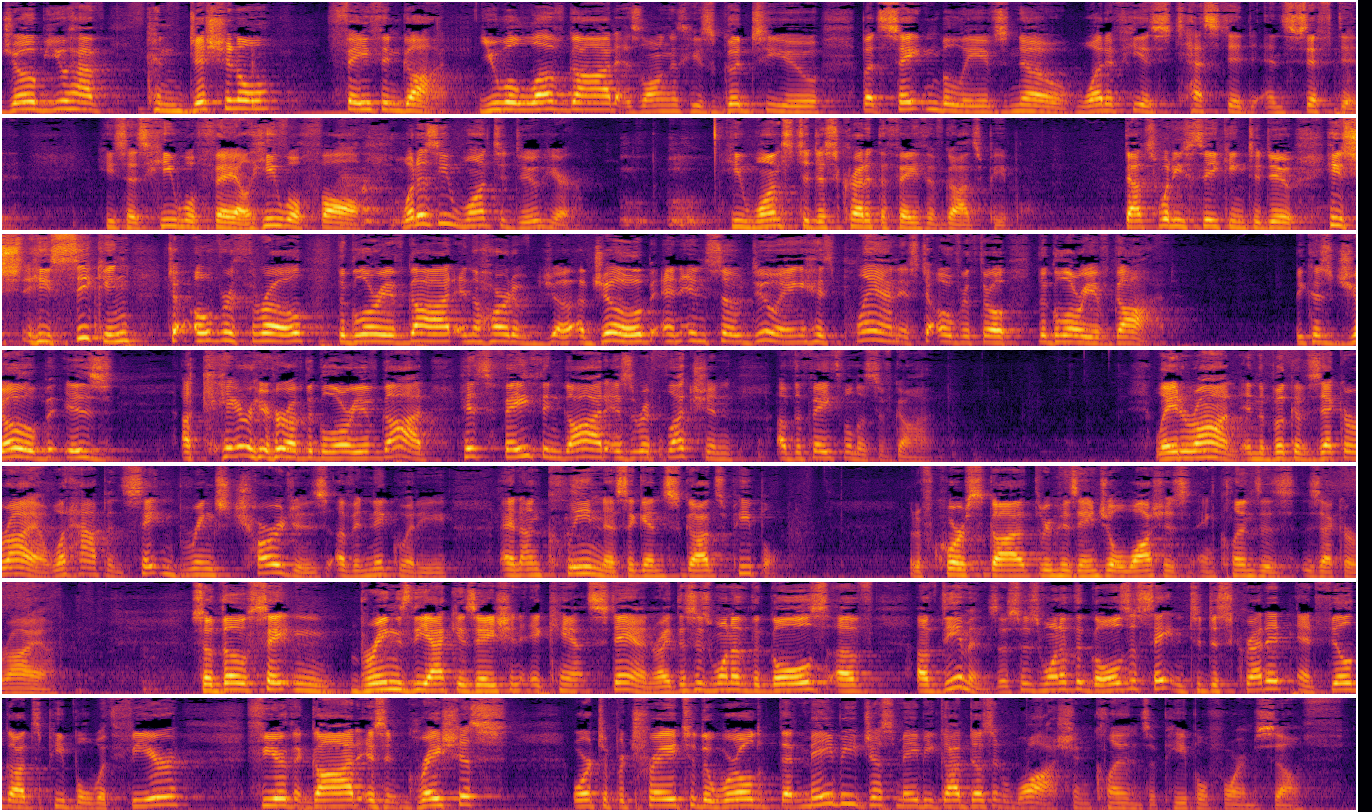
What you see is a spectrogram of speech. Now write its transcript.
Job, you have conditional faith in God. You will love God as long as he's good to you. But Satan believes, no, what if he is tested and sifted? He says he will fail, he will fall. What does he want to do here? He wants to discredit the faith of God's people. That's what he's seeking to do. He's, he's seeking to overthrow the glory of God in the heart of, of Job, and in so doing, his plan is to overthrow the glory of God. Because Job is a carrier of the glory of God. His faith in God is a reflection of the faithfulness of God. Later on in the book of Zechariah, what happens? Satan brings charges of iniquity and uncleanness against God's people. But of course, God, through his angel, washes and cleanses Zechariah. So, though Satan brings the accusation, it can't stand, right? This is one of the goals of, of demons. This is one of the goals of Satan to discredit and fill God's people with fear fear that God isn't gracious, or to portray to the world that maybe, just maybe, God doesn't wash and cleanse a people for himself.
